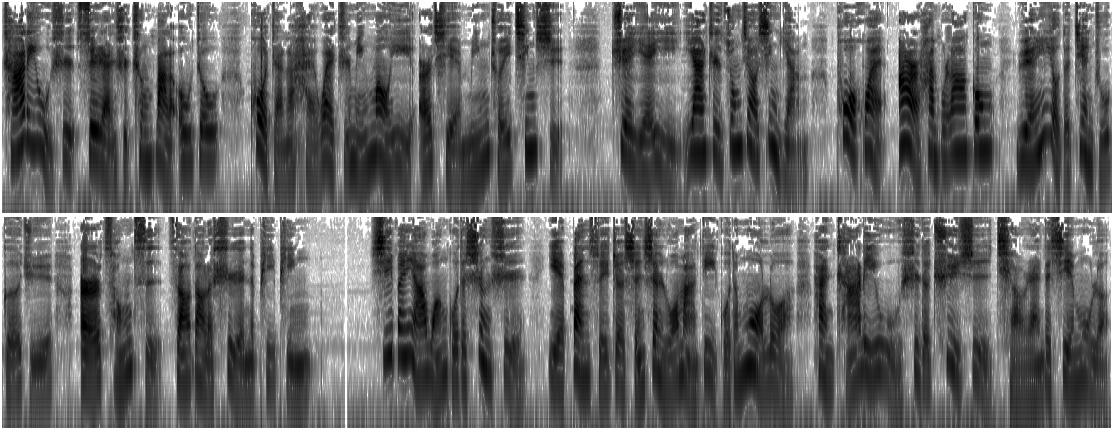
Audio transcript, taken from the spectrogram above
查理五世虽然是称霸了欧洲，扩展了海外殖民贸易，而且名垂青史，却也以压制宗教信仰、破坏阿尔汉布拉宫原有的建筑格局，而从此遭到了世人的批评。西班牙王国的盛世。也伴随着神圣罗马帝国的没落和查理五世的去世悄然的谢幕了。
